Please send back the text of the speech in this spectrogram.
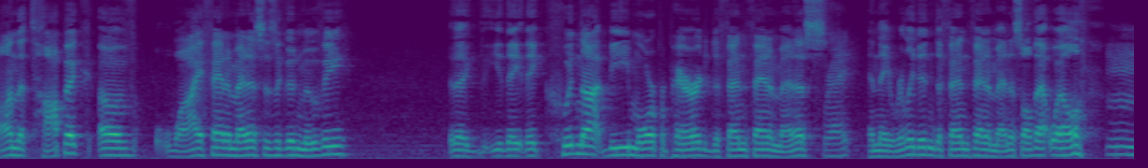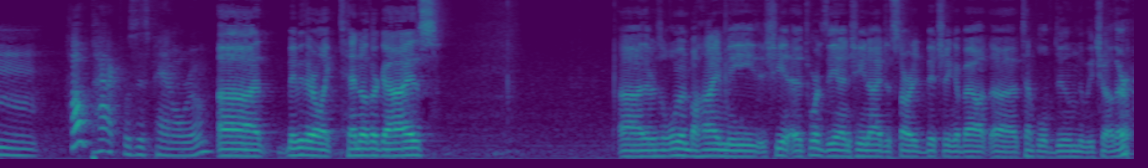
on the topic of why Phantom Menace is a good movie. They, they, they could not be more prepared to defend Phantom Menace, Right. and they really didn't defend Phantom Menace all that well. Mm, How packed was this panel room? Uh, maybe there were like ten other guys. Uh, there was a woman behind me. She uh, towards the end, she and I just started bitching about uh, Temple of Doom to each other.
